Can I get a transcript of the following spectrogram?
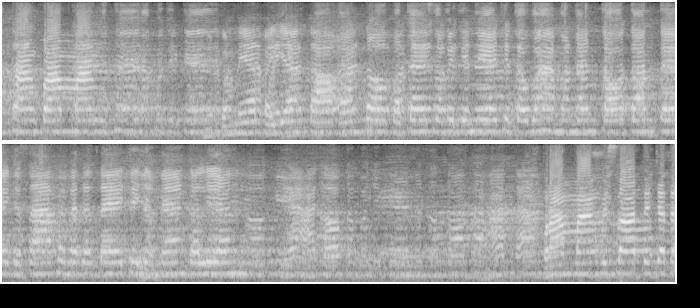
ត្ថាងបាមੰកមេបយន្តោអន្តោបតេសវិទនេចតវាមនន្តតន្តេចសាភវតតេចយមង្គលៀនមតបតិកេនតតតអត្តា ប្រមាំងវិសតិចត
